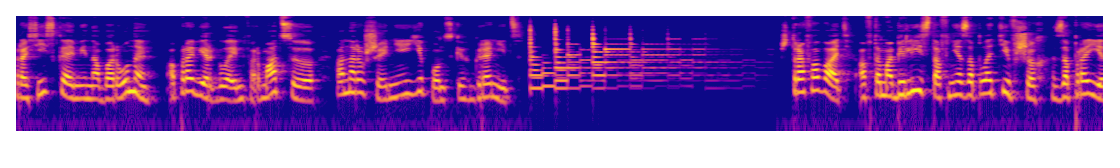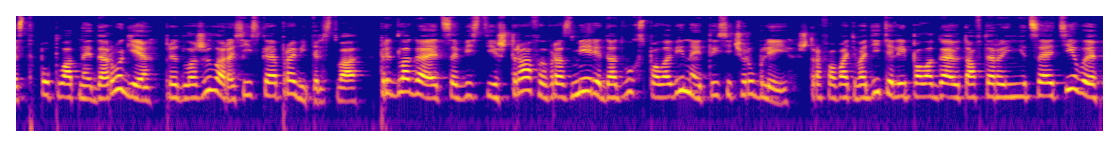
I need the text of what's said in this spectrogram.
Российская Минобороны опровергла информацию о нарушении японских границ. Штрафовать автомобилистов, не заплативших за проезд по платной дороге, предложило российское правительство. Предлагается ввести штрафы в размере до двух с половиной тысяч рублей. Штрафовать водителей, полагают авторы инициативы,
